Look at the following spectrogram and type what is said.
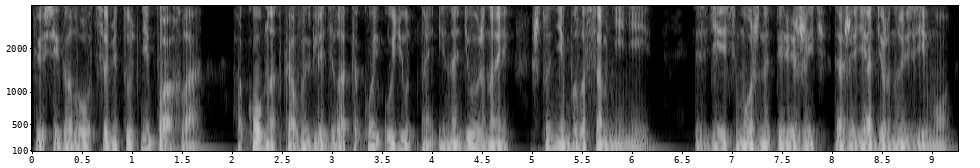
Пюсиголовцами тут не пахло, а комнатка выглядела такой уютной и надежной, что не было сомнений. Здесь можно пережить даже ядерную зиму,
